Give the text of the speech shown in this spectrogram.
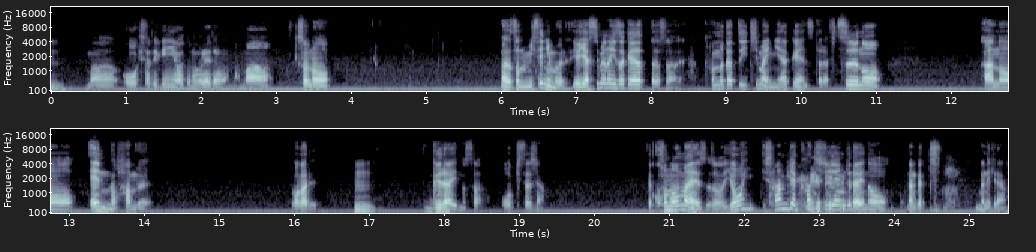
うんまあ、大きさ的にはどのぐらいだろうな。まあ、その、まあ、その店にもいや、安めの居酒屋だったらさ、ハムカツ1枚200円っつったら、普通の、あの、円のハム、わかる？うん。ぐらいのさ、大きさじゃん。でこの前、その4 380円ぐらいの、なんかち、なんだっけな、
